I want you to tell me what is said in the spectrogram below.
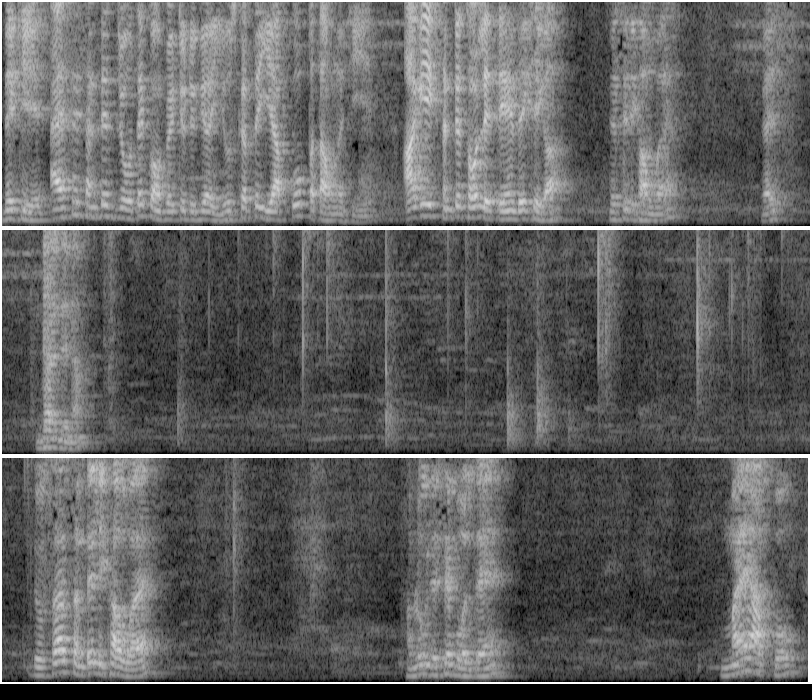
देखिए, ऐसे सेंटेंस जो होते हैं, कॉम्परेटिव डिग्री का यूज़ करते हैं, ये आपको पता होना चाहिए। आगे एक सेंटेंस और लेते हैं, देखिएगा। जैसे लिखा हुआ है। ध्यान देना। दूसरा सेंटेंस लिखा हुआ है। हम लोग जैसे बोलते हैं, मैं आपको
